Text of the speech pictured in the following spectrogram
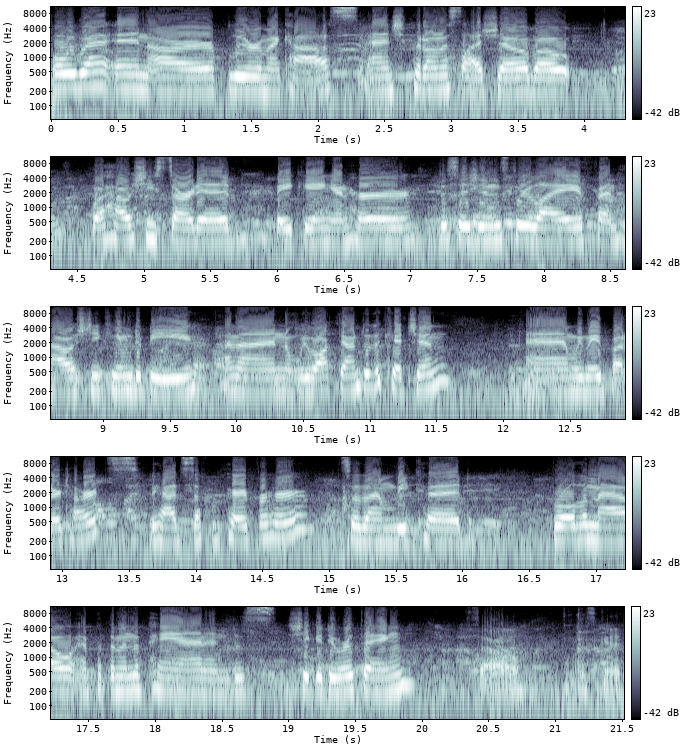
Well, we went in our blue room at CAS, and she put on a slideshow about what, how she started baking and her decisions through life and how she came to be. And then we walked down to the kitchen, and we made butter tarts. We had stuff prepared for her, so then we could roll them out and put them in the pan and just she could do her thing. So it was good.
